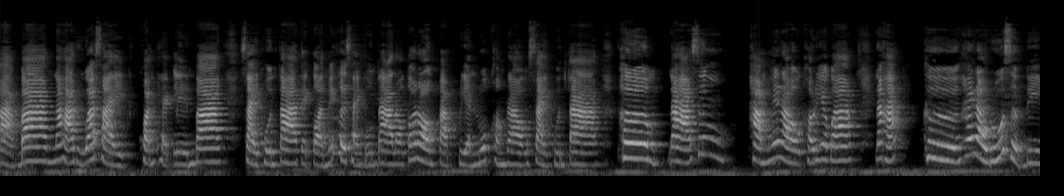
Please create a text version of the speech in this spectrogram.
ปากบ้างนะคะ หรือว่าใส่คอนแทคเลนส์บ้าง ใส่ขนตา แต่ก่อนไม่เคยใส่ขนตา เราก็ลองปรับเปลี่ยนลุคของเราใส่ขนตา เพิ่มนะคะซึ่ง ทำให้เราเขาเรียกว่านะคะ คือให้เรารู้สึกดี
